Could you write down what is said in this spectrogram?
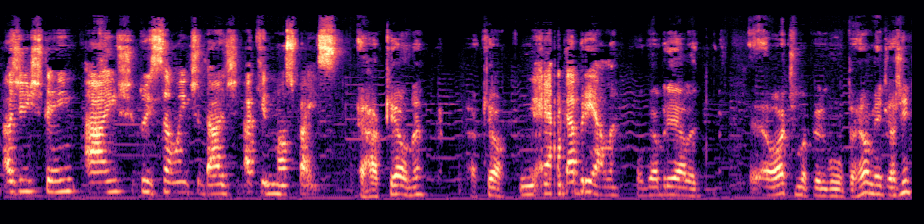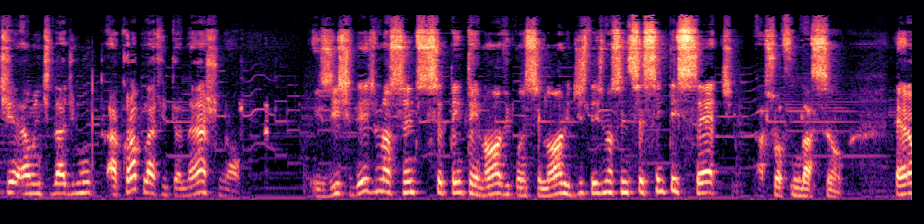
a gente tem a instituição, a entidade aqui no nosso país. É Raquel, né? Aqui, ó. É a Gabriela. Ô, Gabriela, é ótima pergunta. Realmente, a gente é uma entidade muito. A Crop Life International existe desde 1979 com esse nome, desde 1967 a sua fundação. Era,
